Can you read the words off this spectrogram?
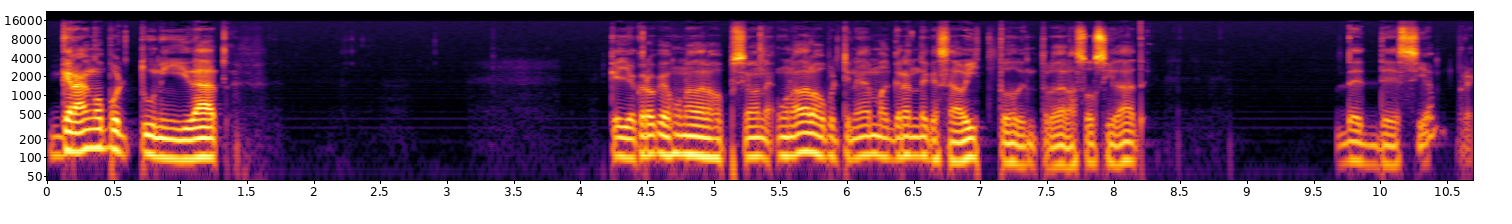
gran oportunidad, que yo creo que es una de las opciones, una de las oportunidades más grandes que se ha visto dentro de la sociedad desde siempre.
